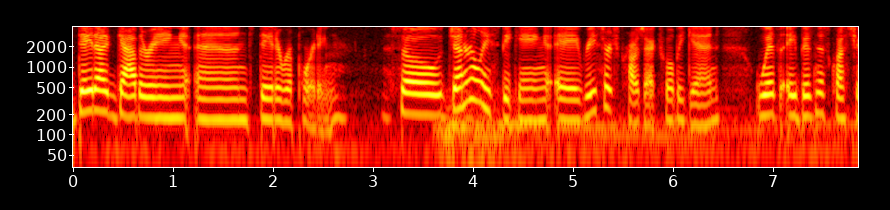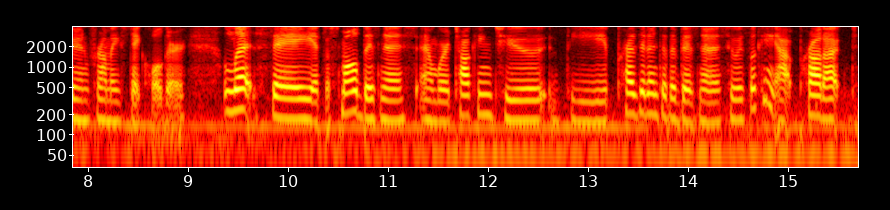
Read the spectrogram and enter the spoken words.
data gathering and data reporting. So, generally speaking, a research project will begin with a business question from a stakeholder. Let's say it's a small business and we're talking to the president of the business who is looking at product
